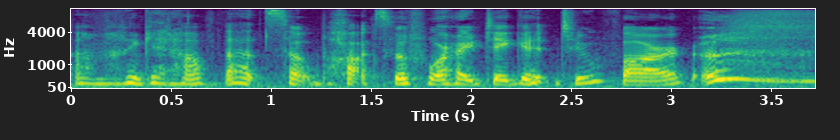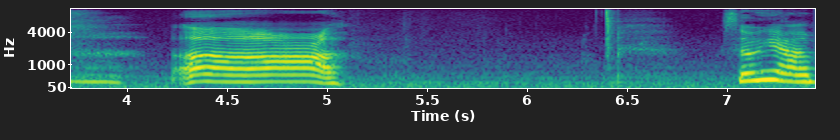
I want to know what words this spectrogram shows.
I'm gonna get off that soapbox before I take it too far. ah. So yeah,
